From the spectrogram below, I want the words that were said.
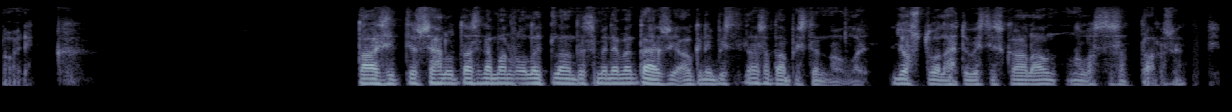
Noin ikään. Tai sitten jos se halutaan siinä manuaalitilanteessa menevän täysin auki, niin pistetään 100.0, jos tuo lähtöviestiskaala on 0-100 prosenttia.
